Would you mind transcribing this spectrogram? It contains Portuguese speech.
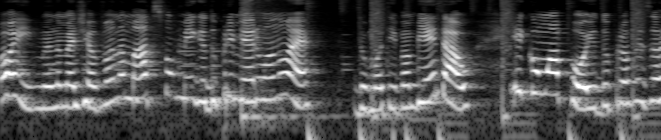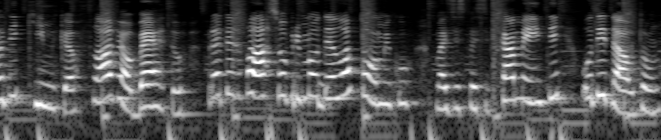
Oi, meu nome é Giovana Matos Formiga, do primeiro ano E, do Motivo Ambiental, e com o apoio do professor de Química Flávio Alberto, pretendo falar sobre modelo atômico, mais especificamente o de Dalton.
